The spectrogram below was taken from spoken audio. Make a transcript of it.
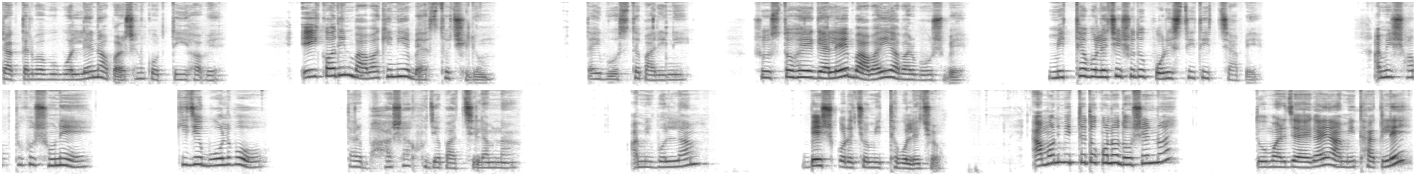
ডাক্তারবাবু বললেন, অপারেশন করতেই হবে। এই কদিন বাবাকে নিয়ে ব্যস্ত ছিলুম, তাই বসতে পারিনি। সুস্থ হয়ে গেলে বাবাই আবার বসবে। মিথ্যে বলেছি শুধু পরিস্থিতির চাপে। আমি সবটুকু শুনে কি যে বলব তার ভাষা খুঁজে পাচ্ছিলাম না। আমি বললাম, বেশ করেছ, মিথ্যে বলেছ। এমন মিথ্যে তো কোনো দোষের নয়। তোমার জায়গায় আমি থাকলে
